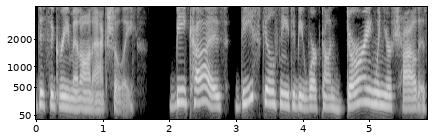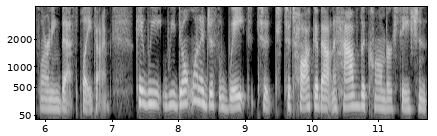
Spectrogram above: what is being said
disagreement on actually because these skills need to be worked on during when your child is learning best playtime. Okay. We, we don't want to just wait to, to talk about and have the conversation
